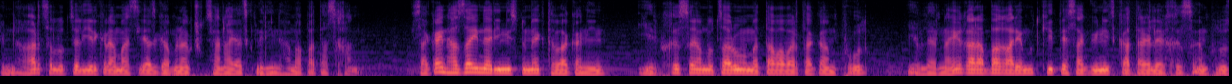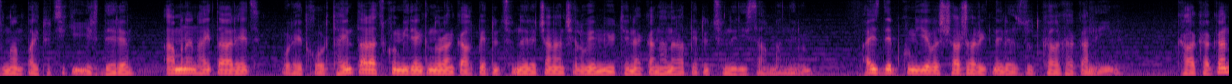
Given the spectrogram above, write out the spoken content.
հիմնահարցը լուծել երկրամասի ազգաբնակչության հայացքներին համապատասխան։ Սակայն 1991 թվականին, երբ ԽՍՀՄ լուծարումը մտավ ավարտական փուլ եւ Լեռնային Ղարաբաղ արևմուտքի տեսագյունից կատարել էր ԽՍՀՄ փլուզման պայթուցիկի իր դերը, ԱՄՆ-ն հայտարարեց, որ այդ խորթային տարածքում իրենք նորանկախ պետությունները ճանաչելու է միութենական հանրապետությունների սահմաններում։ Այս դեպքում եւս շարժառիթները զուտ քաղաքական էին։ Քաղաքական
